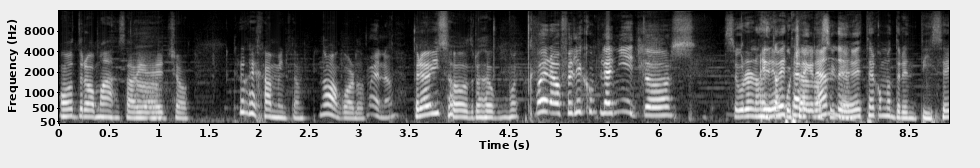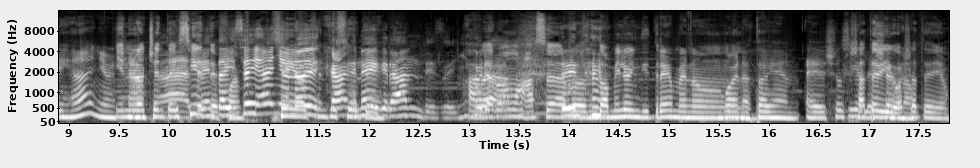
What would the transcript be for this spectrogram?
Otro más había Ah. hecho. Creo que es Hamilton, no me acuerdo. Bueno. Pero hizo otros. Bueno, feliz cumpleañitos. Seguro nos Y está debe estar escuchando. así grande, que- debe estar como 36 años. Y en ya. el 87. Ah, 36 años Sí, no, es, ja- 87. no es grande, señora. A ver, vamos a hacer Treinta- 2023 menos. Bueno, está bien. Eh, yo sigo Ya te leyendo. digo, ya te digo.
